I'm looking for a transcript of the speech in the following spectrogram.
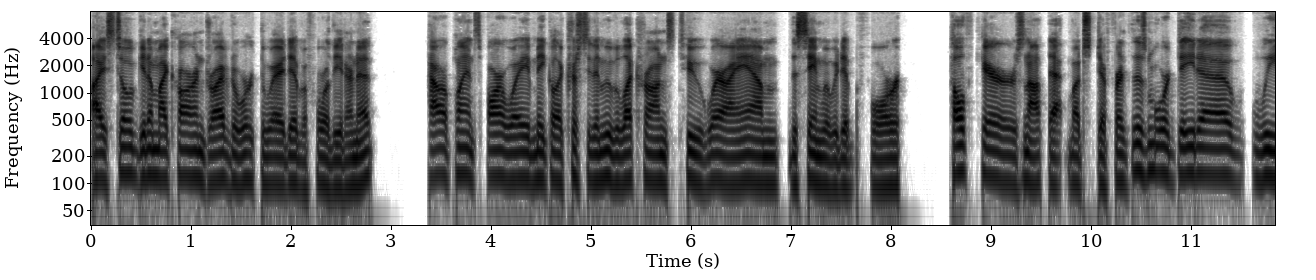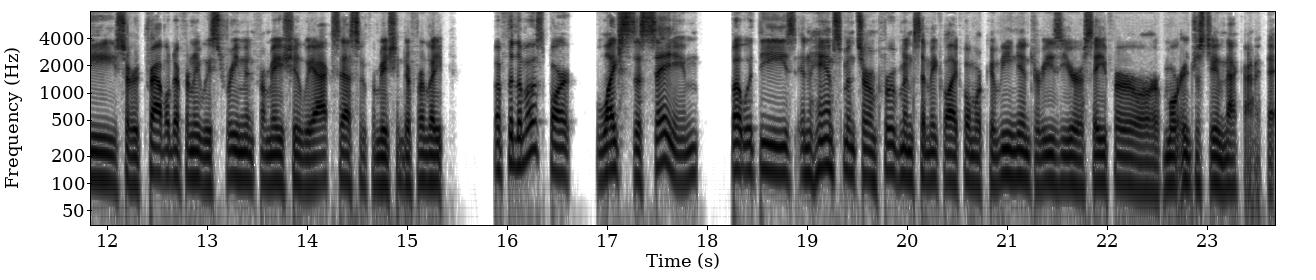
I still get in my car and drive to work the way I did before the internet. Power plants far away make electricity that move electrons to where I am the same way we did before healthcare is not that much different. There's more data. We sort of travel differently. We stream information. We access information differently. But for the most part, life's the same, but with these enhancements or improvements that make life more convenient or easier or safer or more interesting, that kind of thing.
